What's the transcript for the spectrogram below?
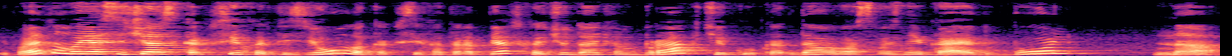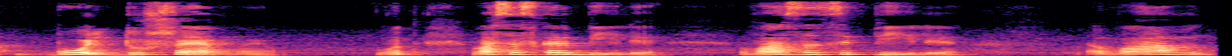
И поэтому я сейчас, как психофизиолог, как психотерапевт, хочу дать вам практику, когда у вас возникает боль на боль душевную. Вот вас оскорбили, вас зацепили, вам,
